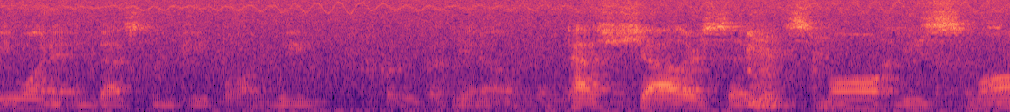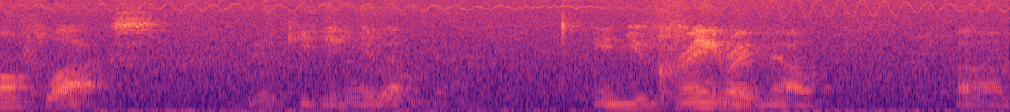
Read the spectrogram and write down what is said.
we want to invest in people, and we, you know, Pastor Schaller said that small these small flocks you know that- in Ukraine right now. Um,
